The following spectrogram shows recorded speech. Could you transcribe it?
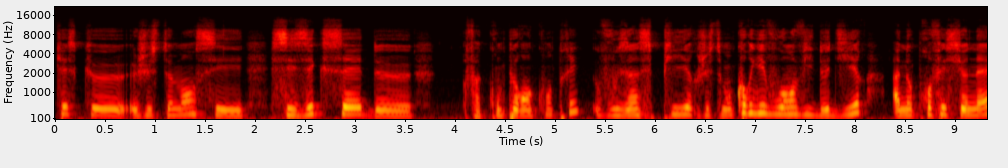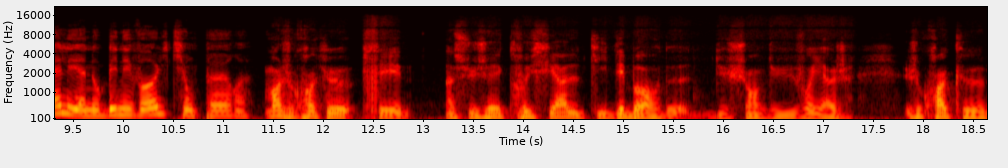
qu'est-ce que, justement, ces, ces excès de, enfin, qu'on peut rencontrer vous inspirent, justement? Qu'auriez-vous envie de dire à nos professionnels et à nos bénévoles qui ont peur? Moi, je crois que c'est un sujet crucial qui déborde du champ du voyage. Je crois que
